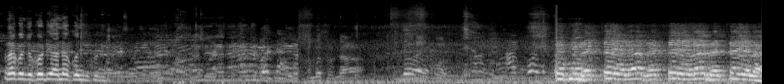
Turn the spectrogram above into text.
அண்ணா கொஞ்சம் கொடி அண்ணா கொஞ்சம் கொடி. ரெட்டை இலை ரெட்டை இலை ரெட்டை இலை.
